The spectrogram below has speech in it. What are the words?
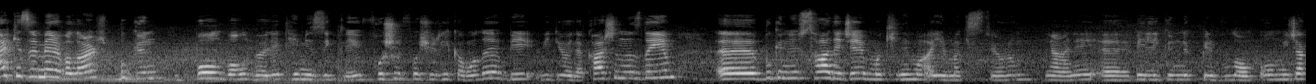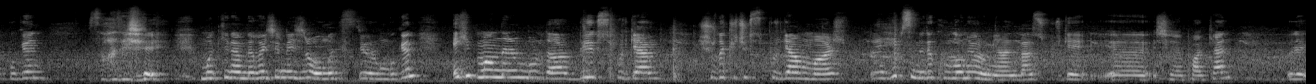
Herkese merhabalar. Bugün bol bol böyle temizlikli, foşur foşur yıkamalı bir video ile karşınızdayım. Ee, bugünü sadece makineme ayırmak istiyorum. Yani e, belli günlük bir vlog olmayacak bugün. Sadece makinemle haşır neşir olmak istiyorum bugün. Ekipmanlarım burada. Büyük süpürgem, şurada küçük süpürgem var. Ve hepsini de kullanıyorum yani ben süpürge e, şey yaparken. Böyle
